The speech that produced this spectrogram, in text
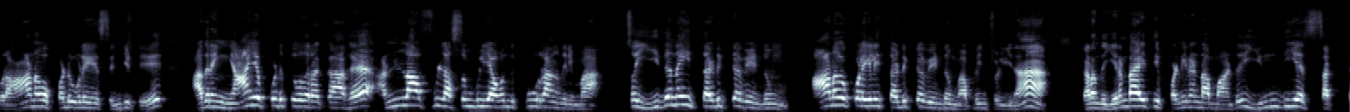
ஒரு ஆணவ படுகொலையை செஞ்சுட்டு அதனை நியாயப்படுத்துவதற்காக அன்லாஃபுல் அசம்பிளியா வந்து கூறுறாங்க தெரியுமா? சோ இதனை தடுக்க வேண்டும். ஆணவ கொலைகளை தடுக்க வேண்டும் அப்படின்னு சொல்லிதான் கடந்த இரண்டாயிரத்தி பன்னிரெண்டாம் ஆண்டு இந்திய சட்ட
